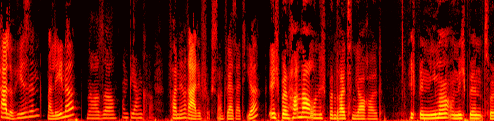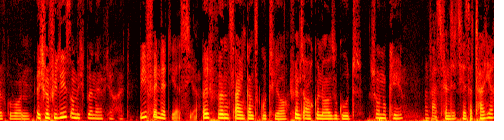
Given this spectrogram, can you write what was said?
Hallo, hier sind Marlene, Nasa und Bianca. von den Radiofüchsen. Und wer seid ihr? Ich bin Hanna und ich bin 13 Jahre alt. Ich bin Nima und ich bin zwölf geworden. Ich bin Felice und ich bin elf Jahre alt. Wie findet ihr es hier? Ich finde es eigentlich ganz gut hier. Ich finde es auch genauso gut. Schon okay. Und was findet ihr so toll hier?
